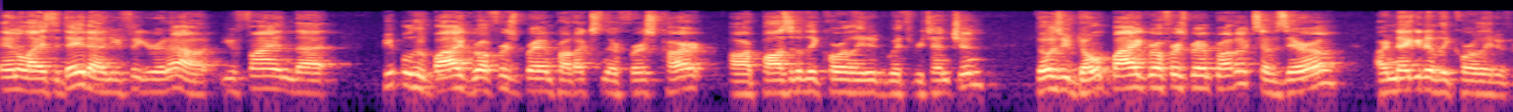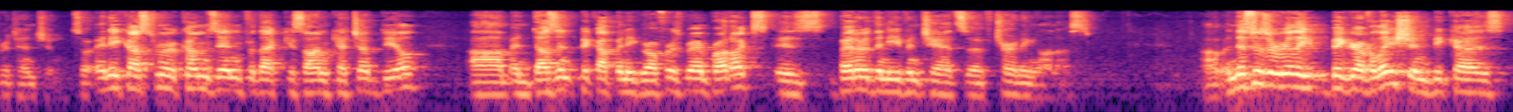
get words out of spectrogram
analyze the data and you figure it out, you find that people who buy Grofers brand products in their first cart are positively correlated with retention. Those who don't buy Grofers brand products have zero, are negatively correlated with retention. So any customer who comes in for that Kissan ketchup deal um, and doesn't pick up any Grofers brand products is better than even chance of churning on us. Um, and this was a really big revelation because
